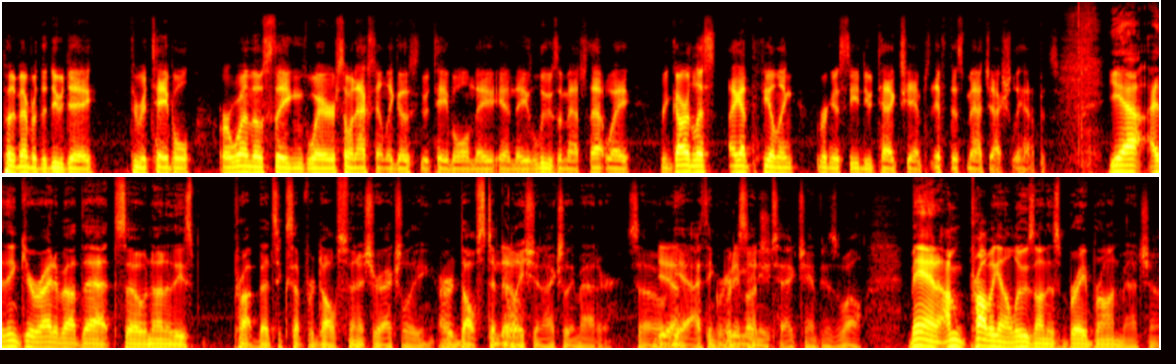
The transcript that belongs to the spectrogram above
put a member of the New Day through a table, or one of those things where someone accidentally goes through a table and they and they lose a match that way regardless, I got the feeling we're going to see new tag champs if this match actually happens. Yeah, I think you're right about that. So none of these prop bets except for Dolph's finisher actually or Dolph's stipulation no. actually matter. So yeah, yeah I think we're going to see much. new tag champions as well. Man, I'm probably going to lose on this Bray Braun match, huh?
